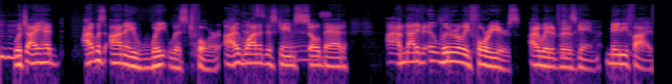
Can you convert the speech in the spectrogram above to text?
Mhm. which I had I was on a wait list for. I wanted That's this game so bad. I'm not even literally 4 years I waited for this game, maybe 5.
